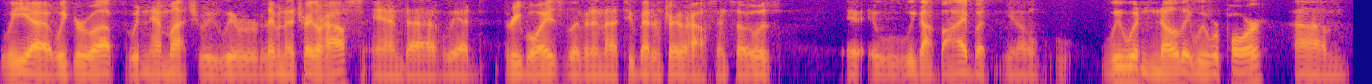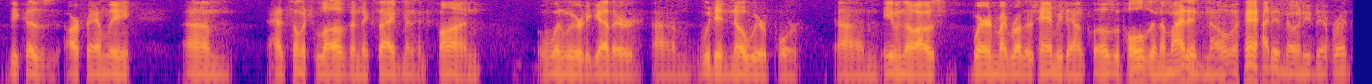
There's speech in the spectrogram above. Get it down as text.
we uh, we grew up. We didn't have much. We we were living in a trailer house, and uh, we had three boys living in a two bedroom trailer house, and so it was. It, it, we got by, but you know, we wouldn't know that we were poor um, because our family um, had so much love and excitement and fun when we were together. Um, we didn't know we were poor, um, even though I was wearing my brother's hand-me-down clothes with holes in them. I didn't know. I didn't know any different.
